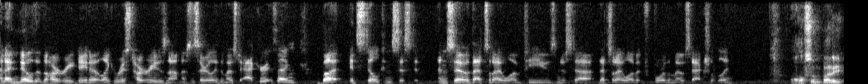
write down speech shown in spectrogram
And I know that the heart rate data, like wrist heart rate, is not necessarily the most accurate thing, but it's still consistent. And so that's what I love to use, and just uh, that's what I love it for the most, actually. Awesome, buddy.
